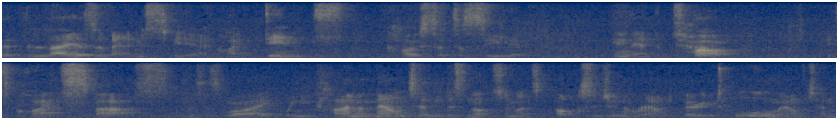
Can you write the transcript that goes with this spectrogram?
that the layers of atmosphere are quite dense, closer to sea level? And at the top, it's quite sparse. This is why when you climb a mountain, there's not so much oxygen around. A very tall mountain,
